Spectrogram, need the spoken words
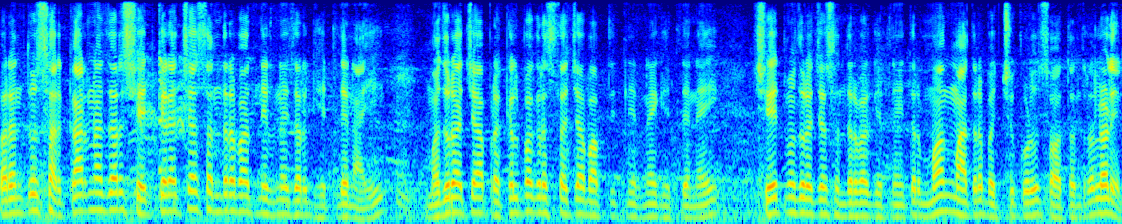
परंतु सरकारनं जर शेतकऱ्याच्या संदर्भात निर्णय जर घेतले नाही मजुराच्या प्रकल्पग्रस्ताच्या बाबतीत निर्णय घेतले नाही शेतमजुराच्या संदर्भात घेतले नाही तर मग मात्र बच्चू कडू स्वातंत्र्य लढेल.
